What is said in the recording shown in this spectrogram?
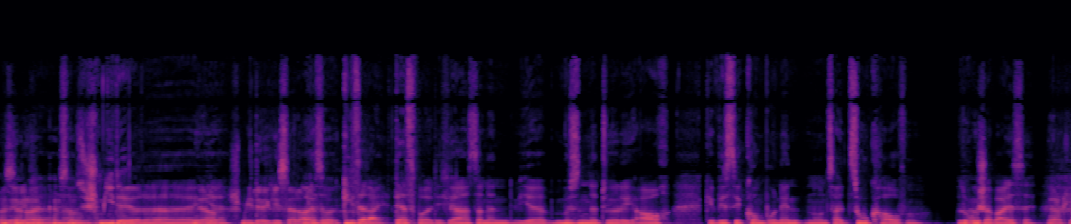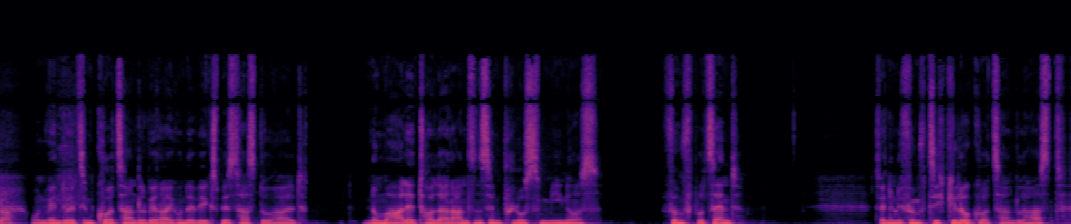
Weiß ich Gießerei, nicht. So eine. Schmiede oder äh, Ja, hier. Schmiede, Gießerei. Also Gießerei, das wollte ich, ja, sondern wir müssen natürlich auch gewisse Komponenten uns halt zukaufen, logischerweise. ja, klar. Und wenn du jetzt im Kurzhandelbereich unterwegs bist, hast du halt normale Toleranzen sind plus minus 5%. Jetzt, wenn du eine 50 Kilo Kurzhandel hast,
